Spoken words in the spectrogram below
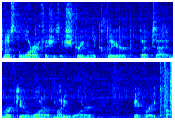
Most of the water I fish is extremely clear, but uh, murkier water, muddy water, be a great color.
